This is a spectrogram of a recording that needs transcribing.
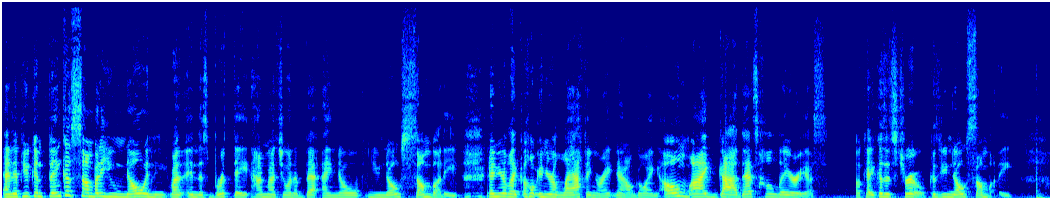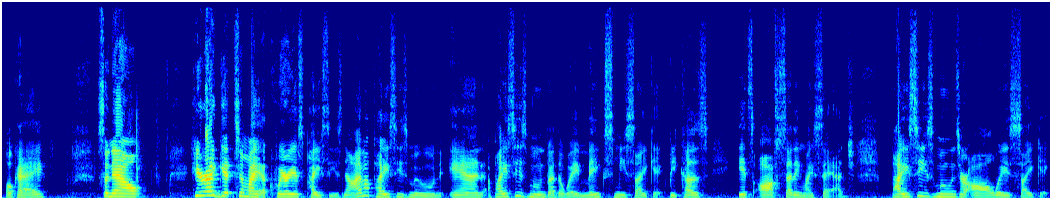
And if you can think of somebody you know in the, in this birth date, how much you want to bet? I know you know somebody, and you're like, oh, and you're laughing right now, going, oh my god, that's hilarious. Okay, because it's true, because you know somebody. Okay, so now here I get to my Aquarius Pisces. Now I'm a Pisces moon, and a Pisces moon, by the way, makes me psychic because it's offsetting my Sag. Pisces moons are always psychic.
